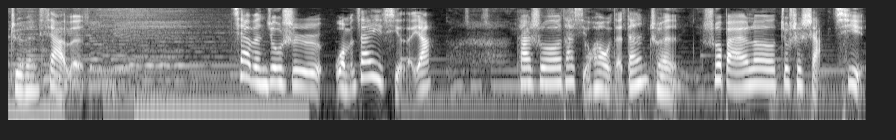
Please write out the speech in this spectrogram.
追问下文。下文就是我们在一起了呀。他说他喜欢我的单纯，说白了就是傻气。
